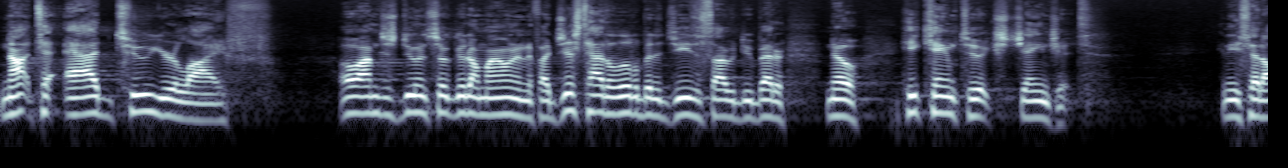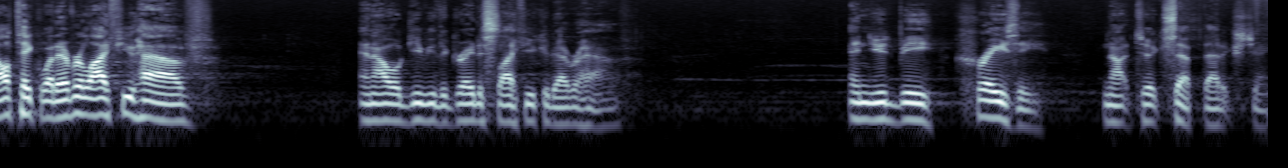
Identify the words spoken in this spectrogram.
not to add to your life. Oh, I'm just doing so good on my own, and if I just had a little bit of Jesus, I would do better. No, He came to exchange it. And He said, I'll take whatever life you have, and I will give you the greatest life you could ever have and you'd be crazy not to accept that exchange.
